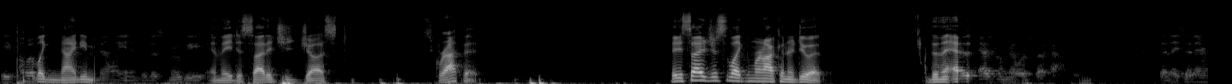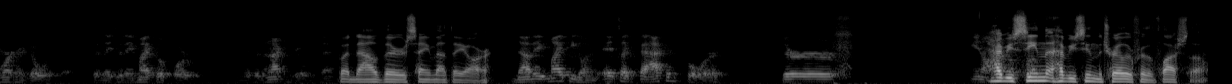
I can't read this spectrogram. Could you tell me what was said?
they put like 90 million into this movie, and they decided to just scrap it. They decided just like we're not gonna do it. Then the Ezra Miller stuff happened. Then they said they weren't going to go with him. Then they said they might go forward with him. And they said they're not going to go with him. but now they're saying that they are. Now they might be going. It's like back and forth. They're, you know. Have you seen the Have you seen the trailer for the Flash though?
